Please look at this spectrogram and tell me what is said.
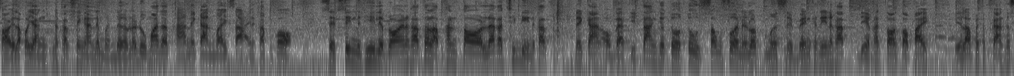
สอยเราก็ยังนะครับใช้งานได้เหมือนเดิม แล้วดูมาตรฐานในการไวสายนะครับก็เสร็จสิ้นเป็นที่เรียบร้อยนะครับสำหรับขั้นตอนและก็เทคนิคนะครับในการออกแบบติดตั้งเจ้าตัวตู้ซับวูเฟอร์ในรถ Mercedes-Benz คันนี้นะครับเดี๋ยวขั้นตอนต่อไป เดี๋ยวเราไปทำการทด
